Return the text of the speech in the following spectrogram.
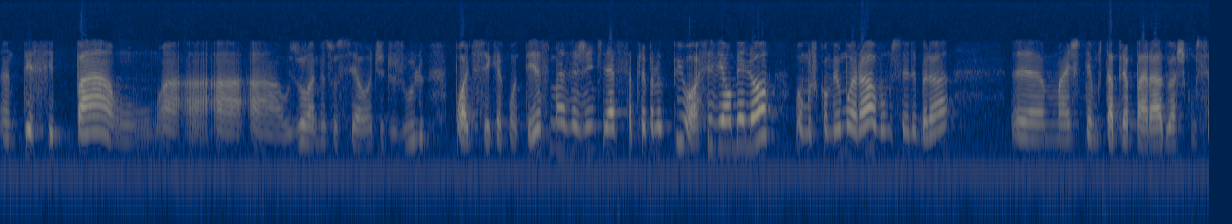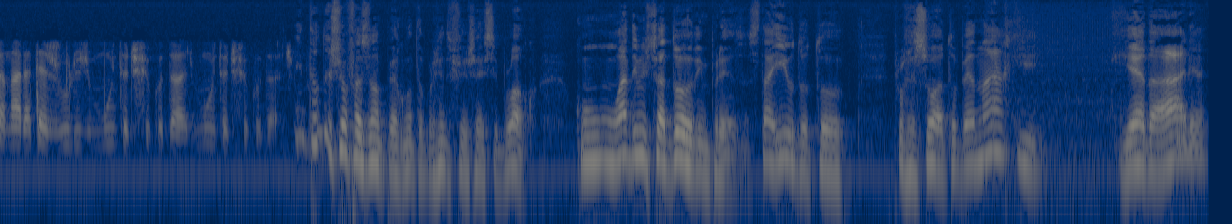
antecipar um, a, a, a, o isolamento social antes de julho pode ser que aconteça, mas a gente deve estar preparado para o pior. Se vier o melhor, vamos comemorar, vamos celebrar, é, mas temos que estar preparados, acho que um cenário até julho de muita dificuldade, muita dificuldade. Então, deixa eu fazer uma pergunta para a gente fechar esse bloco com um administrador de empresas. Está aí o doutor professor Otto Bernard, que, que é da área.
